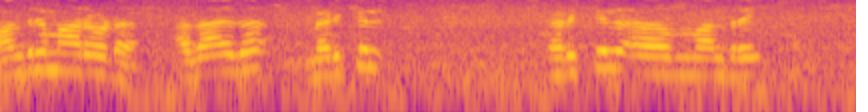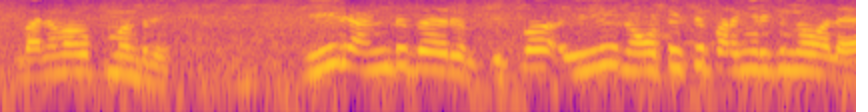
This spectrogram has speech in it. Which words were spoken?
മന്ത്രിമാരോട് അതായത് മെഡിക്കൽ മെഡിക്കൽ മന്ത്രി വനവകുപ്പ് മന്ത്രി. ഈ രണ്ട് പേരും ഇപ്പോൾ ഈ നോട്ടീസിൽ പറഞ്ഞിരിക്കുന്ന പോലെ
